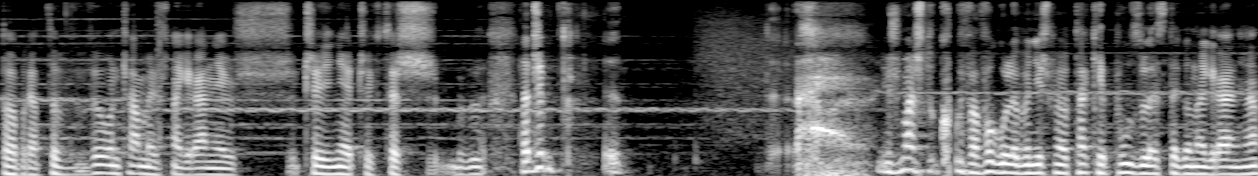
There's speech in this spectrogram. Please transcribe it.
dobra, to wyłączamy już nagranie już, czy nie, czy chcesz... Znaczy... e, Już masz tu, kurwa, w ogóle będziesz miał takie puzzle z tego nagrania.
